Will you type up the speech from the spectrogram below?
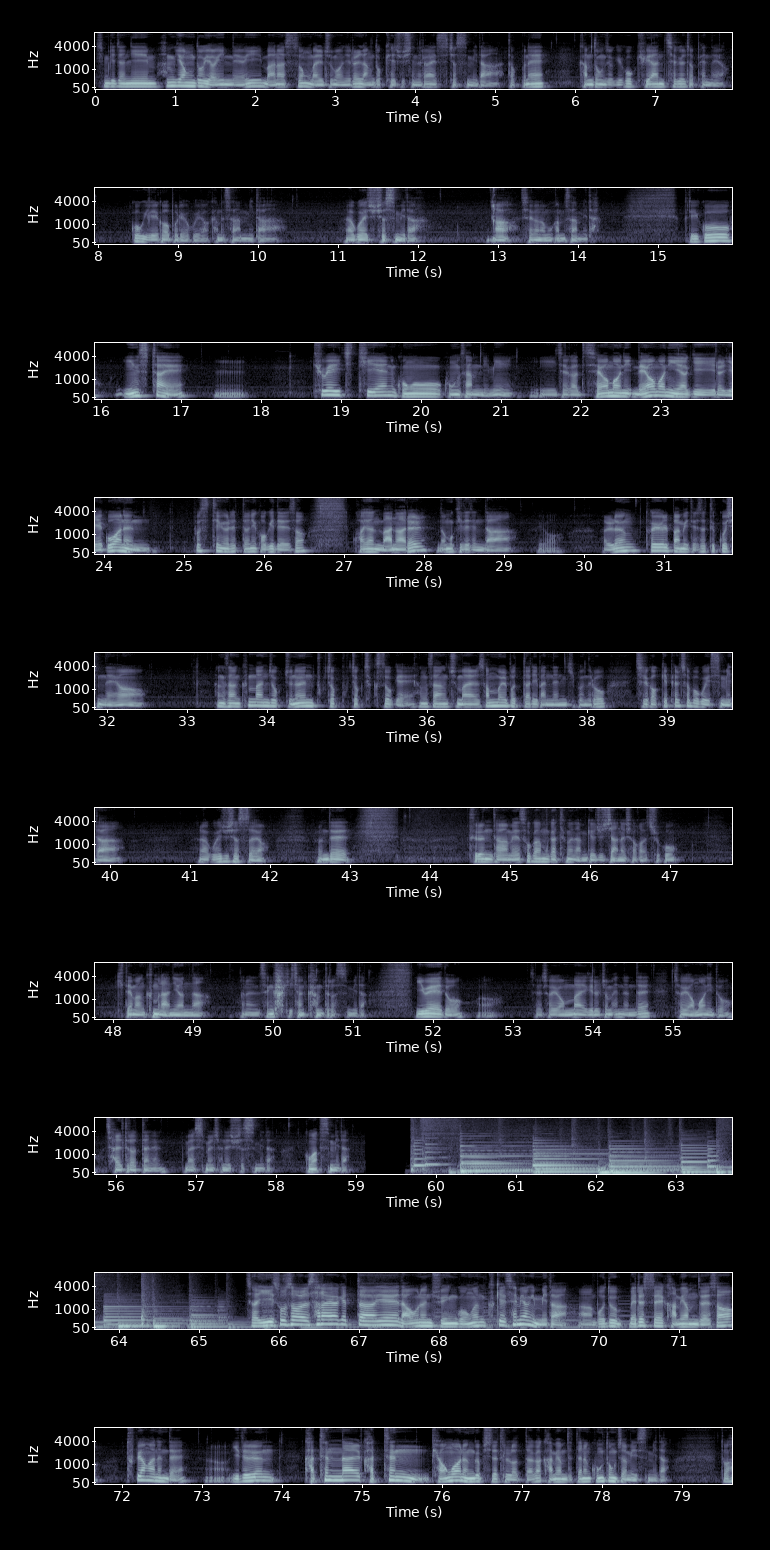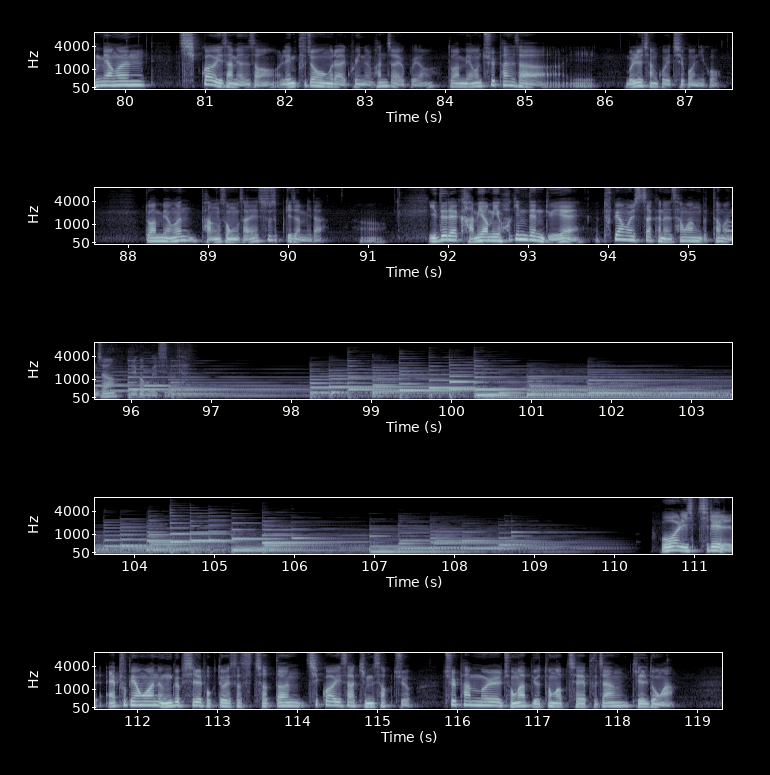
심 기자님, 함경도 여인네의 만화 속 말주머니를 낭독해 주시느라 애쓰셨습니다. 덕분에 감동적이고 귀한 책을 접했네요. 꼭 읽어보려고요. 감사합니다. 라고 해주셨습니다. 아, 제가 너무 감사합니다. 그리고 인스타에 음, QHTN0503님이 이 제가 제 어머니 내 어머니 이야기를 예고하는 포스팅을 했더니 거기 대해서 과연 만화를 너무 기대된다. 그리고 얼른 토요일 밤이 돼서 듣고 싶네요. 항상 큰 만족 주는 북적북적 책 속에 항상 주말 선물 보따리 받는 기분으로 즐겁게 펼쳐보고 있습니다. 라고 해주셨어요. 그런데 들은 다음에 소감 같은 거 남겨주지 않으셔가지고 기대만큼은 아니었나 하는 생각이 잠깐 들었습니다. 이외에도 어, 저희 엄마 얘기를 좀 했는데 저희 어머니도 잘 들었다는 말씀을 전해주셨습니다. 고맙습니다. 자, 이 소설 살아야겠다에 나오는 주인공은 크게 세 명입니다. 아, 모두 메르스에 감염돼서 투병하는데 어, 이들은 같은 날 같은 병원 응급실에 들렀다가 감염됐다는 공통점이 있습니다. 또 한 명은 치과 의사면서 림프종을 앓고 있는 환자였고요. 또 한 명은 출판사 물류창고의 직원이고 또 한 명은 방송사의 수습 기자입니다. 어, 이들의 감염이 확인된 뒤에 투병을 시작하는 상황부터 먼저 읽어보겠습니다. 5월 27일 F병원 응급실 복도에서 스쳤던 치과의사 김석주, 출판물 종합유통업체 부장 길동아,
